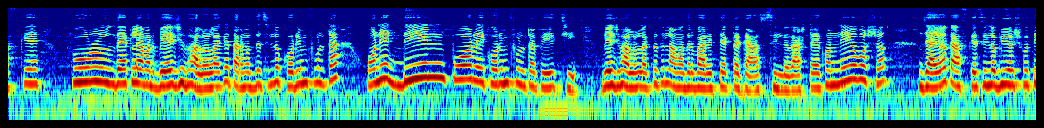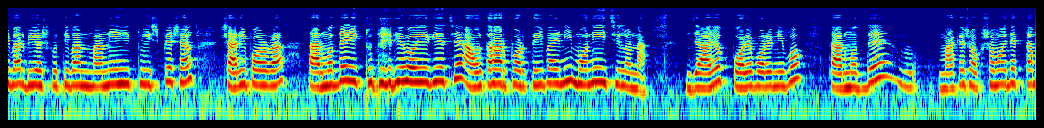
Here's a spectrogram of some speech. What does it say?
আজকে ফুল দেখলে আমার বেশ ভালো লাগে। তার মধ্যে ছিল করিম ফুলটা। অনেক দিন পর এই করিম ফুলটা পেয়েছি। বেশ ভালো লাগতেছিল। আমাদের বাড়িতে একটা গাছ ছিল। গাছটা এখন নেই অবশ্য। যাই হোক, আজকে ছিল বৃহস্পতিবার। বৃহস্পতিবার মানেই একটু স্পেশাল শাড়ি পরা। তার মধ্যে একটু দেরি হয়ে গিয়েছে। আলতা আর পরতেই পারিনি। মনেই ছিল না। যাই হোক, পরে পরে নিব। তার মধ্যে মাকে সব সময় দেখতাম,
